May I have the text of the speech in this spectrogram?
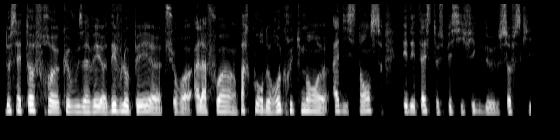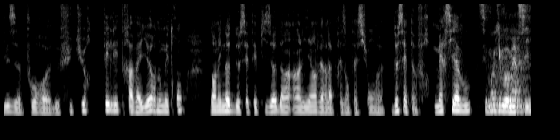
de cette offre que vous avez développée sur à la fois un parcours de recrutement à distance et des tests spécifiques de soft skills pour de futurs télétravailleurs. Nous mettrons dans les notes de cet épisode un, lien vers la présentation euh, de cette offre. Merci à vous. C'est moi qui vous remercie.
